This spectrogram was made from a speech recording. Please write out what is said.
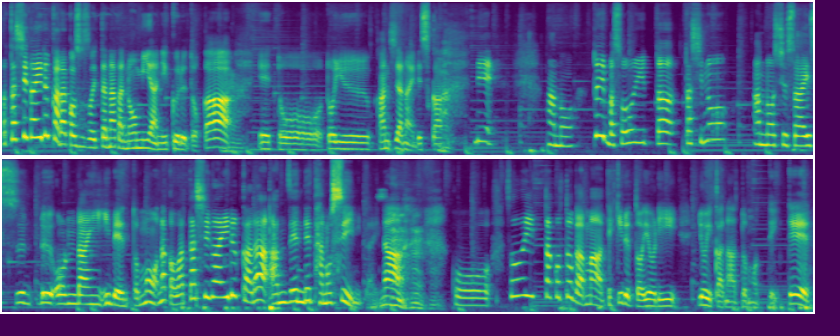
私がいるからこそそういったなんか飲み屋に来るとか、えー、とという感じじゃないですか。であの例えばそういった私のあの主催するオンラインイベントもなんか私がいるから安全で楽しいみたいな、こうそういったことがまあできるとより良いかなと思っていて。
